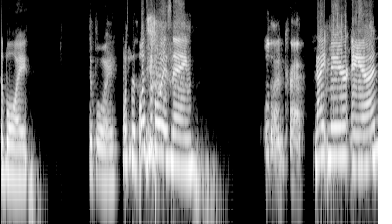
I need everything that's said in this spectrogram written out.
the boy. The boy. What's the What's the boy's name? Hold on, crap. Nightmare and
